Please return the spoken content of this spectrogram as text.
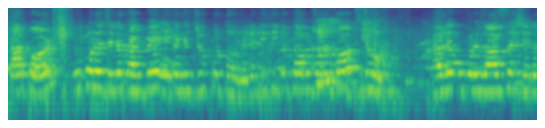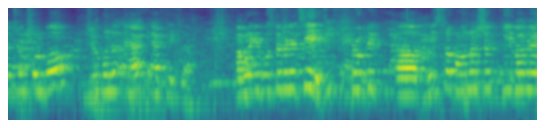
তারপর উপরে যেটা থাকবে এটাকে যোগ করতে হবে। এটাকে কি করতে হবে বলেন তো? যোগ। তাহলে উপরে যা আছে সেটা যোগ করব। যোগ হলো এক এক লিখলাম। আমরা কি বুঝতে পেরেছি? প্রকৃত মিশ্র ভগ্নাংশ কীভাবে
